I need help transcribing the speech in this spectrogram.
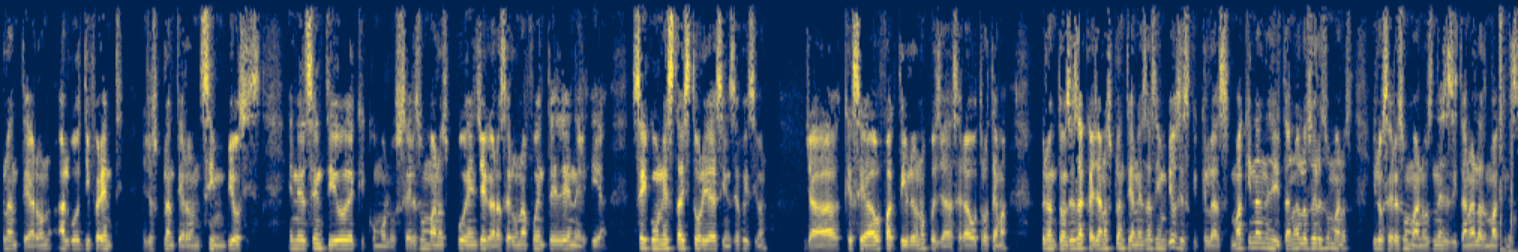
plantearon algo diferente. Ellos plantearon simbiosis en el sentido de que como los seres humanos pueden llegar a ser una fuente de energía, según esta historia de ciencia ficción, Ya que sea factible o no, pues ya será otro tema. Pero entonces acá ya nos plantean esa simbiosis, que, que las máquinas necesitan a los seres humanos y los seres humanos necesitan a las máquinas.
